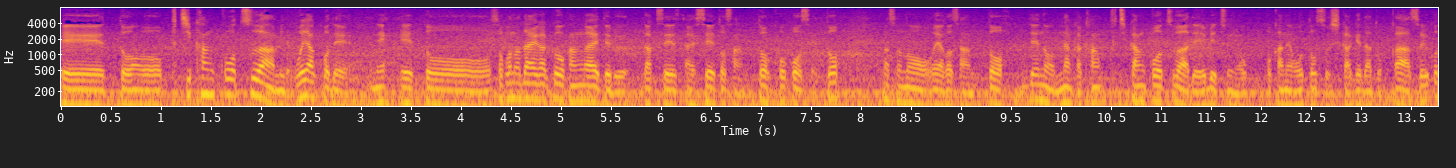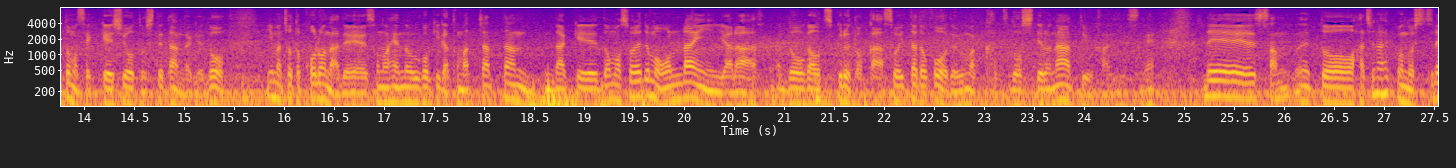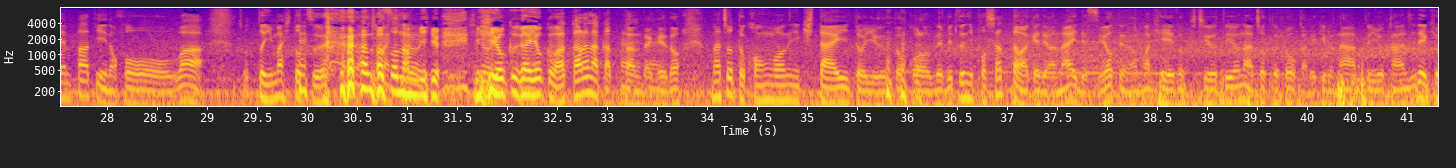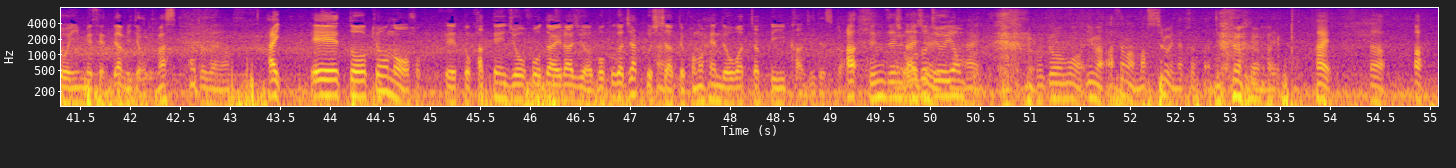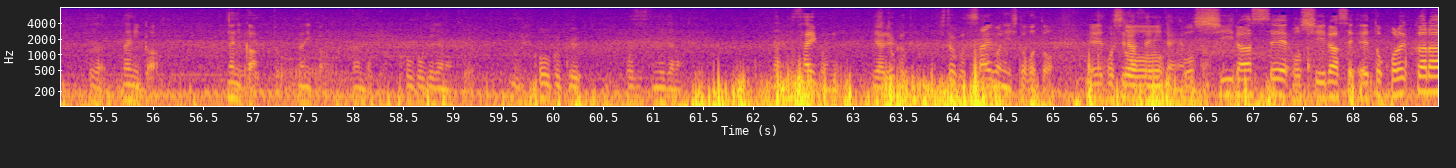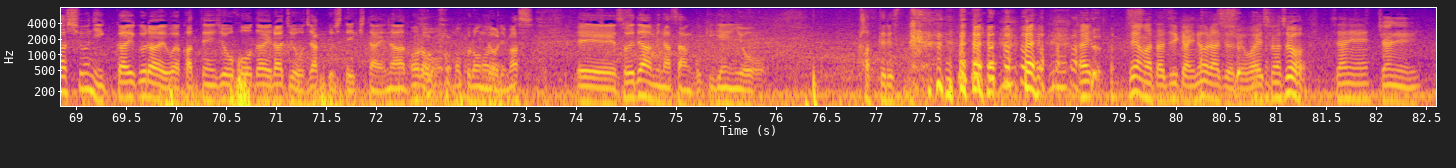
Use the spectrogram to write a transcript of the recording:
えー、とプチ観光ツアーみたいな親子で、ねえー、とそこの大学を考えてる学生生徒さんと高校生と、まあ、その親御さんとでのなんかかんプチ観光ツアーで江別におお金を落とす仕掛けだとかそういうことも設計しようとしてたんだけど今ちょっとコロナでその辺の動きが止まっちゃったんだけれどもそれでもオンラインやら動画を作るとかそういったところでうまく活動してるなっていう感じですね。でえっと、八戸君の失恋パーティーの方はちょっと今一つ あのその魅力魅力がよく分からなかったんだけど、まあ、ちょっと今後に期待というところで別にポシャったわけではないですよっていうのは、まあ、継続中というのはちょっと評価できるなという感じで教員目線では見ております。ありがとうございます。はい、えー、と今日の、えー、と勝手に情報大ラジオは僕がジャックしちゃってこの辺で終わっちゃっていい感じですか、あ全然大丈夫ちょうど14分。はい。僕はもう今頭真っ白になっちゃったんで。はい。ああそうだ何か？何か、えっと何か？なんだっけ？広告じゃなくて。広告おすすめじゃなくてなんで最後にやること一言。最後に一言、えっとお知らせみたいなのお知らせ。お知らせ。えっとこれから週に1回ぐらいは勝手に情報大ラジオをジャックしていきたいなと目論んでおります、えーそれでは皆さんごきげんよう。勝手ですね。はい。ではまた次回のラジオでお会いしましょう。じゃあね。じゃあね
